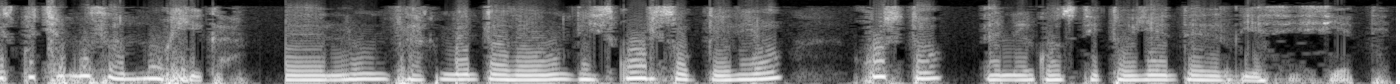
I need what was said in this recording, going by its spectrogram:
Escuchemos a Mújica en un fragmento de un discurso que dio justo en el constituyente del 17.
